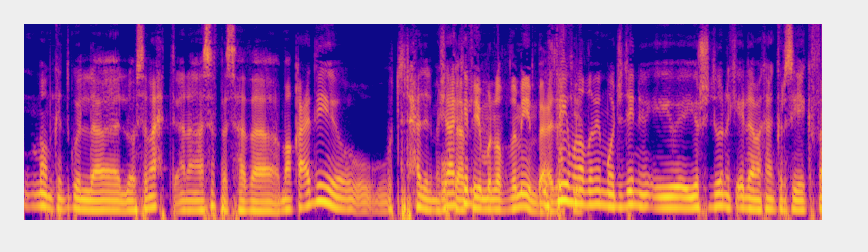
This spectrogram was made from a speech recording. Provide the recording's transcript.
ممكن تقول له لو سمحت أنا آسف بس هذا مقعدي وتتحل وكان المشاكل في منظمين بعد في. منظمين موجودين يرشدونك إلى مكان كرسيك. ف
